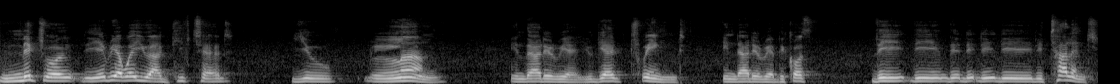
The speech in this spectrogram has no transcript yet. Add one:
Make sure the area where you are gifted, you learn in that area. You get trained in that area because the, the, the, the, the, the, talent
